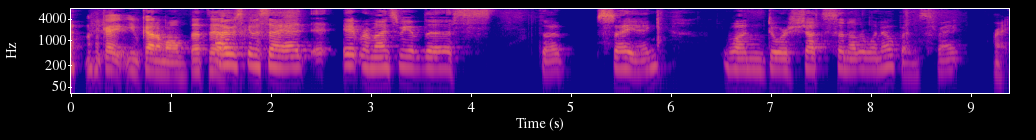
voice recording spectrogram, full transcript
okay, you've got them all. That's it. I was going to say it, it reminds me of the the saying, "One door shuts, another one opens." Right? Right.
